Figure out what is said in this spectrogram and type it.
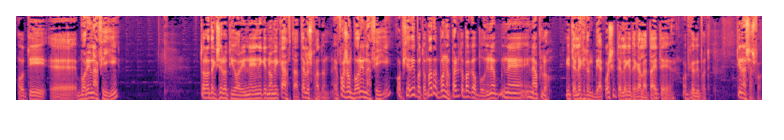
ότι ε, μπορεί να φύγει, τώρα δεν ξέρω τι ώρα είναι, είναι και νομικά αυτά. Τέλος πάντων, εφόσον μπορεί να φύγει, οποιαδήποτε ομάδα μπορεί να πάρει τον μπαγκαμπού. Είναι, είναι, είναι απλό. Είτε λέγεται Ολυμπιακός, είτε λέγεται Γαλατά, είτε οποιοδήποτε. Τι να σας πω.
